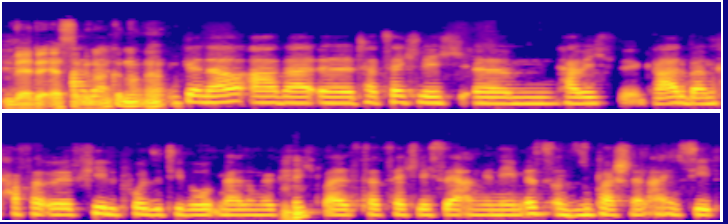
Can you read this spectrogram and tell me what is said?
Wäre der erste aber, Gedanke, ne? Ja. Genau, aber äh, tatsächlich ähm, habe ich gerade beim Kafferöl viel positive Rückmeldungen gekriegt, mhm. weil es tatsächlich sehr angenehm ist und super schnell einzieht.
